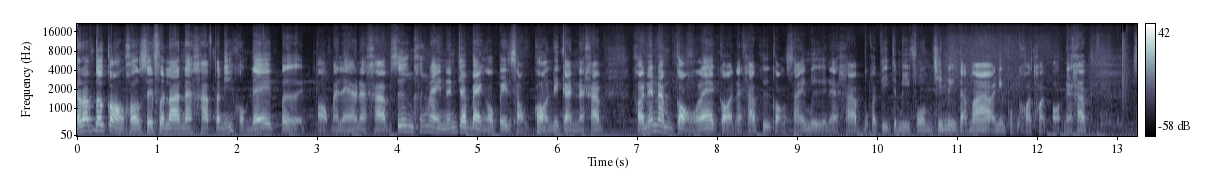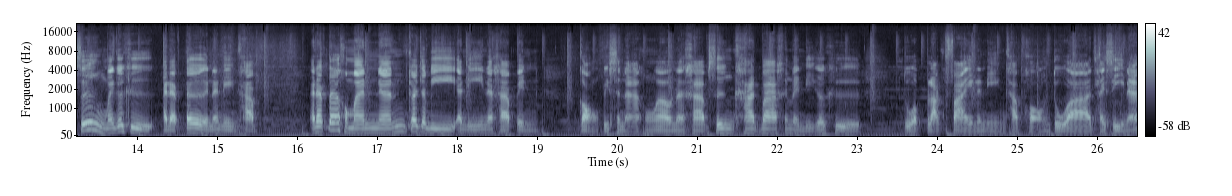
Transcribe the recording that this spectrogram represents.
สำหรับตัวกล่องของเซฟ r รัสนะครับ ตอนนี้ผมได้เปิดออกมาแล้วนะครับ ซึ่งข้างในนั้นจะแบ่งออกเป็น 2 กล่องด้วยกันนะครับ ขอแนะนำกล่องแรกก่อนนะครับ คือกล่องซ้ายมือนะครับ ปกติจะมีโฟมชิ้นหนึ่งแต่ว่าอันนี้ผมขอถอดออกนะครับ ซึ่งมันก็คืออะแดปเตอร์นั่นเองครับอะแดปเตอร์ของมันนั้นก็จะมีอันนี้นะครับ เป็นกล่องปริศนาของเรานะครับ ซึ่งคาดว่าข้างในนี้ก็คือตัวปลั๊กไฟนั่นเองครับของตัว Type C นะ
